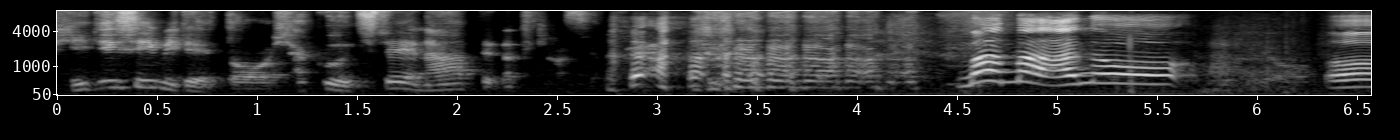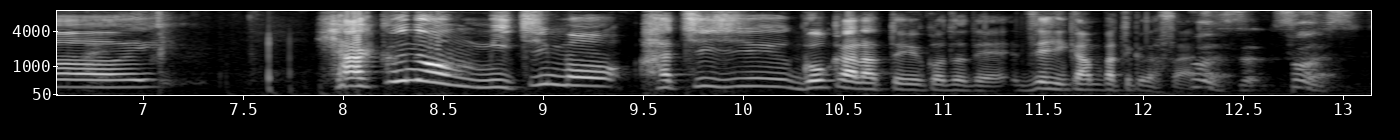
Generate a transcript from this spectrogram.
PTC 見てると100打ちてえなってなってきますよ、ね。まあまああのあー100の道も85からということでぜひ頑張ってくださいそう。です、そうです。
